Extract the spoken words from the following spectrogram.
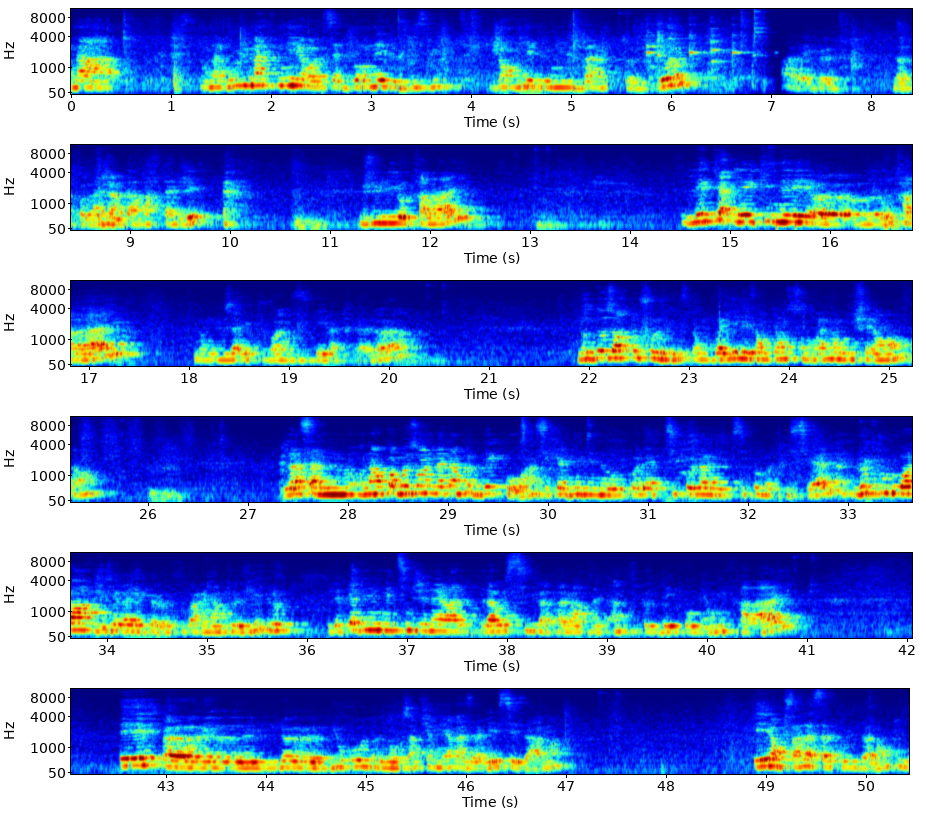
on a, on a voulu maintenir cette journée le 18 janvier 2022 avec euh, notre agenda partagé. Julie au travail, les, les kinés euh, au travail, donc vous allez pouvoir visiter là tout à l'heure. Nos deux orthophonistes, donc vous voyez les ambiances sont vraiment différentes. Hein. Là, on a encore besoin de mettre un peu de déco, hein, c'est cabinet nos collègues psychologues et psychomotriciennes. Le couloir, je dirais que le couloir est un peu vide. Le, cabinet de médecine générale, là aussi, il va falloir mettre un petit peu de déco, mais on y travaille. Et euh, le bureau de nos infirmières Azalée, Sésame. Et enfin, la salle polyvalente où,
